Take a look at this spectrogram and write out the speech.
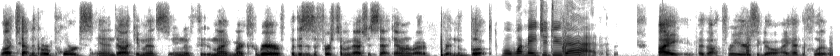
a lot of technical reports and documents you know, through my, my career, but this is the first time I've actually sat down and write a, written a book. Well, what made you do that? I about three years ago I had the flu,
